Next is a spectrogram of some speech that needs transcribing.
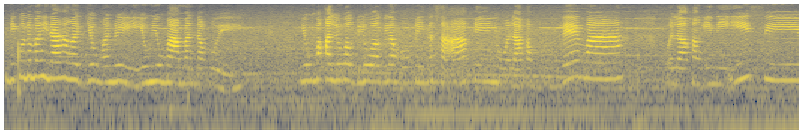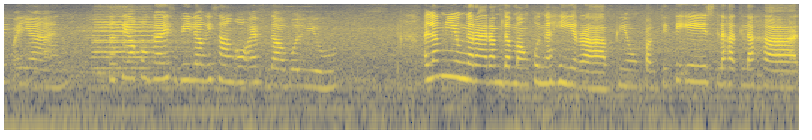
Hindi ko naman hinahangad yung ano eh, yung yumaman ako eh. Yung makaluwag-luwag lang okay na sa akin, yung wala kang problema, wala kang iniisip, ayan. Kasi ako guys, bilang isang OFW, alam niyo yung nararamdaman ko na hirap, yung pagtitiis, lahat-lahat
